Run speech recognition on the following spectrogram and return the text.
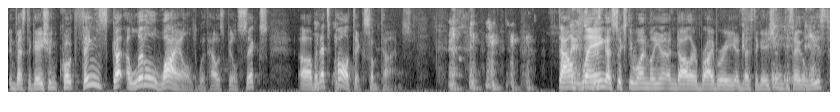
investigation, quote, things got a little wild with House Bill 6, uh, but that's politics sometimes. Downplaying a $61 million bribery investigation, to say the least.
